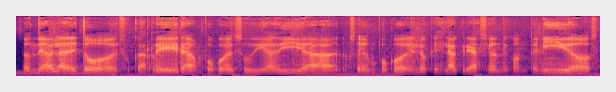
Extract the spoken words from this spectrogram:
donde habla de todo, de su carrera, un poco de su día a día, no sé, un poco de lo que es la creación de contenidos.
